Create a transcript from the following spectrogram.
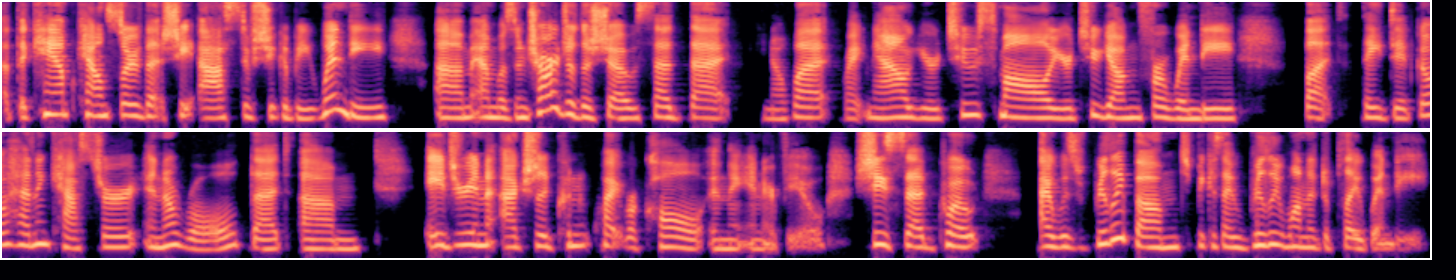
Uh, The camp counselor that she asked if she could be Wendy um, and was in charge of the show said that, you know what, right now you're too small, you're too young for Wendy. But they did go ahead and cast her in a role that um, Adrienne actually couldn't quite recall in the interview. She said, quote, I was really bummed because I really wanted to play Wendy.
